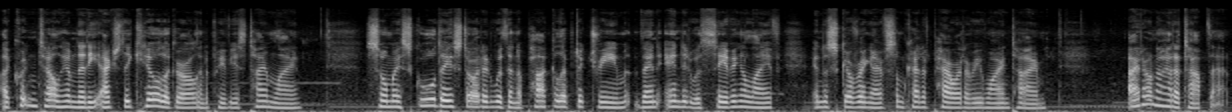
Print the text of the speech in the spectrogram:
I couldn't tell him that he actually killed a girl in a previous timeline. So my school day started with an apocalyptic dream, then ended with saving a life and discovering I have some kind of power to rewind time. I don't know how to top that.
